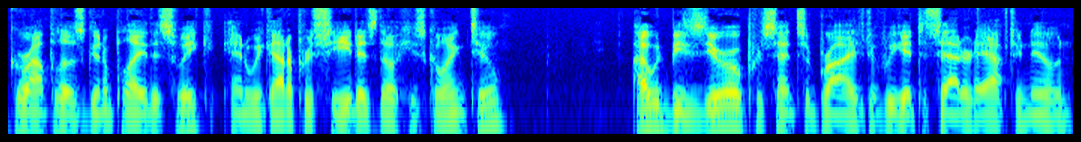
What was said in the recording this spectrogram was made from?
Garoppolo is going to play this week and we got to proceed as though he's going to. I would be 0% surprised if we get to Saturday afternoon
